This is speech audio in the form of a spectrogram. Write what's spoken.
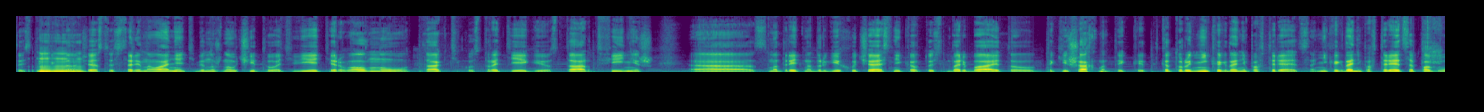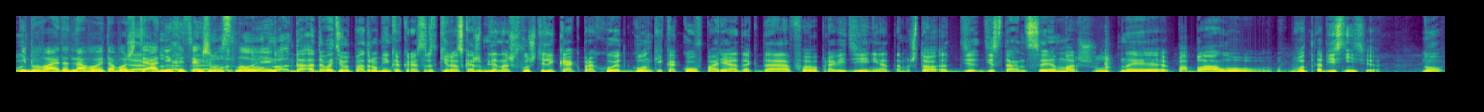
То есть ты, Мгм. когда участвуешь в соревновании, тебе нужно учитывать ветер, волну, тактику, стратегию, старт, финиш, смотреть на других участников. То есть борьба — это такие шахматы, которые никогда не повторяются. Никогда не повторяется погода. Не бывает одного и того же, Да, одних да, и тех да. же Ну, условий. ну, ну, да, а давайте вот подробнее как раз таки расскажем для наших слушателей, как проходят гонки, каков порядок, да, в проведении, там, что, ди- дистанции, маршрутные, по баллу, вот объясните. Ну,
